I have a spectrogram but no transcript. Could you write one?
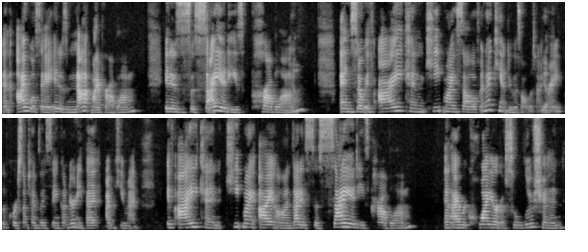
And I will say it is not my problem. It is society's problem. Yeah. And so if I can keep myself, and I can't do this all the time, yeah. right? Of course, sometimes I sink underneath it. I'm human if I can keep my eye on that is society's problem and I require a solution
